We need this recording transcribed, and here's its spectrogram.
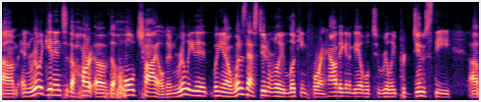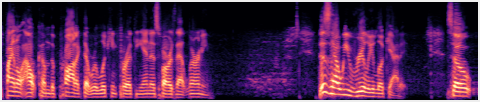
um, and really get into the heart of the whole child and really, to, you know, what is that student really looking for and how are they going to be able to really produce the uh, final outcome, the product that we're looking for at the end as far as that learning. This is how we really look at it. So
